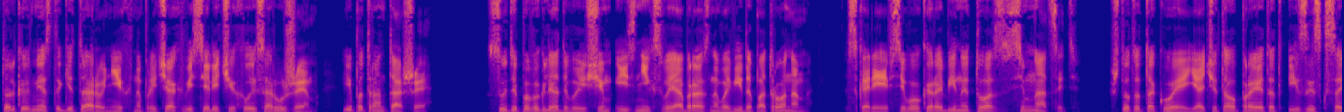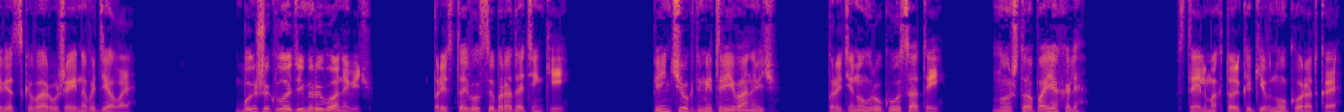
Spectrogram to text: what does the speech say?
только вместо гитар у них на плечах висели чехлы с оружием и патронташи. Судя по выглядывающим из них своеобразного вида патронам, скорее всего карабины ТОЗ-17. Что-то такое я читал про этот изыск советского оружейного дела. «Бышек Владимир Иванович», — представился бородатенький. «Пинчук Дмитрий Иванович», — протянул руку усатый. «Ну что, поехали?» Стельмах только кивнул коротко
